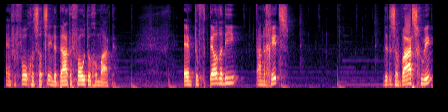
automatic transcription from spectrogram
en vervolgens had ze inderdaad een foto gemaakt. En toen vertelde hij aan de gids, dit is een waarschuwing.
